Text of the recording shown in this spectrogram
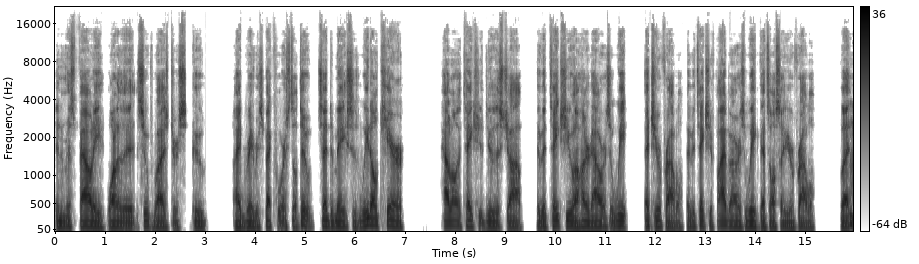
in the municipality, one of the supervisors who I had great respect for, still do, said to me, says, We don't care how long it takes you to do this job. If it takes you 100 hours a week, that's your problem. If it takes you five hours a week, that's also your problem. But Hmm.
